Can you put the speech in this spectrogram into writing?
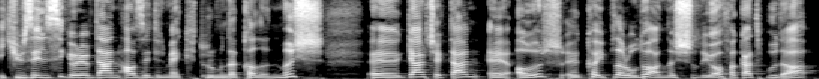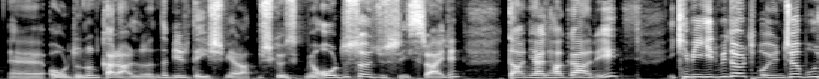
250'si görevden azledilmek durumunda kalınmış. E, gerçekten e, ağır e, kayıplar olduğu anlaşılıyor fakat bu da e, ordunun kararlılığında bir değişim yaratmış gözükmüyor. Ordu sözcüsü İsrail'in Daniel Hagari 2024 boyunca bu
